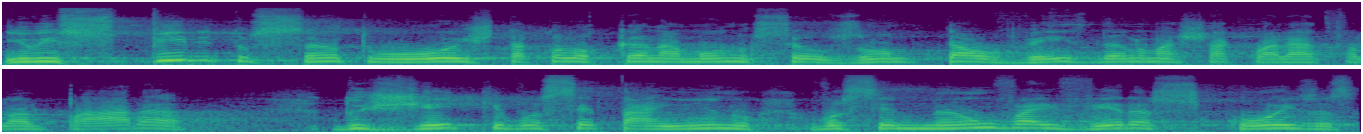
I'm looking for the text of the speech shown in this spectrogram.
E o Espírito Santo hoje está colocando a mão nos seus ombros, talvez dando uma chacoalhada, falando: Para, do jeito que você está indo, você não vai ver as coisas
